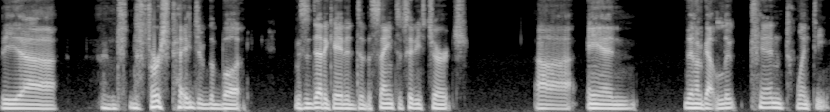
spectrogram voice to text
The uh, the first page of the book. This is dedicated to the saints of Cities Church, uh, and then I've got Luke ten twenty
